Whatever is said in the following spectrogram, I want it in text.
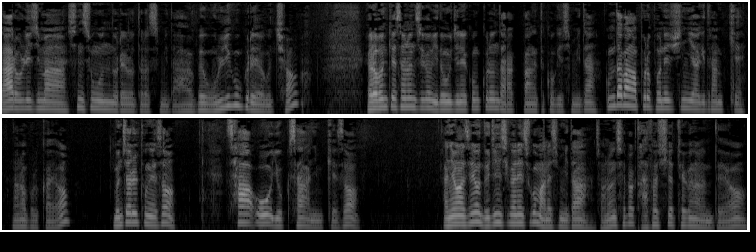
날 울리지 마 신승훈 노래로 들었습니다. 아, 왜 울리고 그래요, 그쵸? 여러분께서는 지금 이동진의 꿈꾸는 다락방 듣고 계십니다. 꿈다방 앞으로 보내주신 이야기들 함께 나눠볼까요? 문자를 통해서 4564님께서 안녕하세요. 늦은 시간에 수고 많으십니다. 저는 새벽 5시에 퇴근하는데요.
